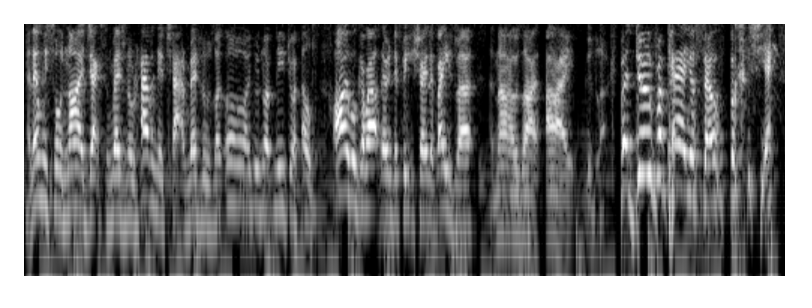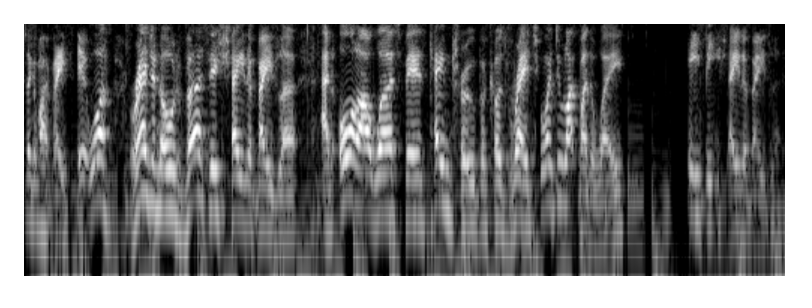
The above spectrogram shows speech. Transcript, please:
And then we saw Nia Jackson Reginald having a chat, and Reginald was like, Oh, I do not need your help. I will go out there and defeat Shayna Baszler. And Nia was like, Alright, good luck. But do prepare yourself because, yes, look at my face. It was Reginald versus Shayna Baszler, and all our worst fears came true because Reg, who I do like by the way, he beat Shayna Baszler.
